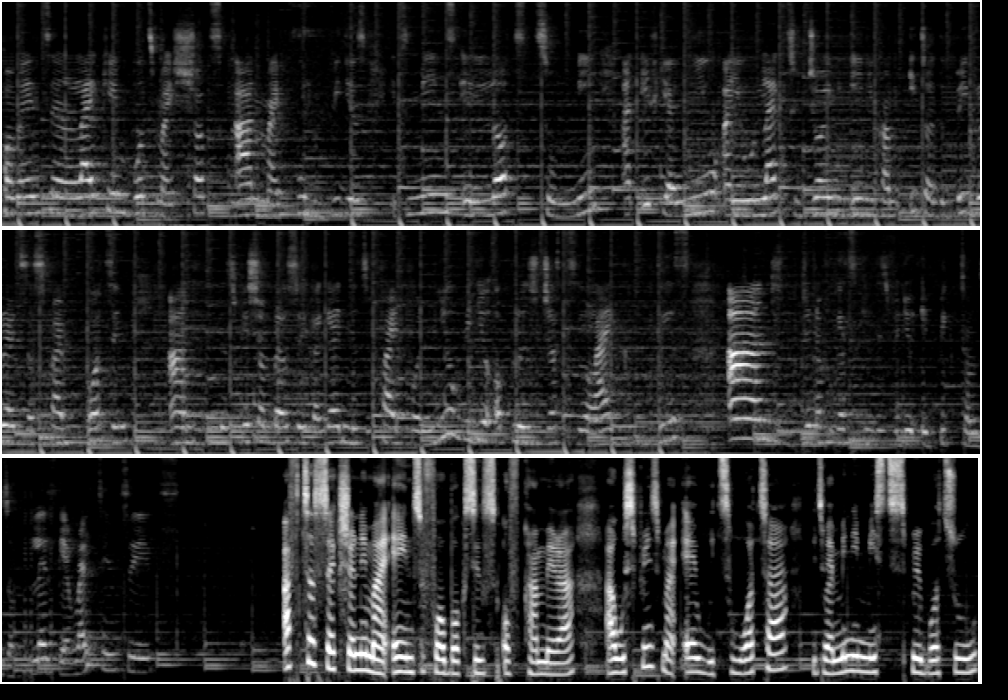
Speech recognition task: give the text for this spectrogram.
commenting liking both my shorts and my full videos. It means a lot to me. And if you're new and you would like to join in you can hit on the big red subscribe button and the notification bell so you can get notified for new video uploads. Just like and do not forget to give this video a big thumbs up. Let's get right into it after sectioning my hair into four boxes of camera, I will spritz my hair with water with my mini mist spray bottle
